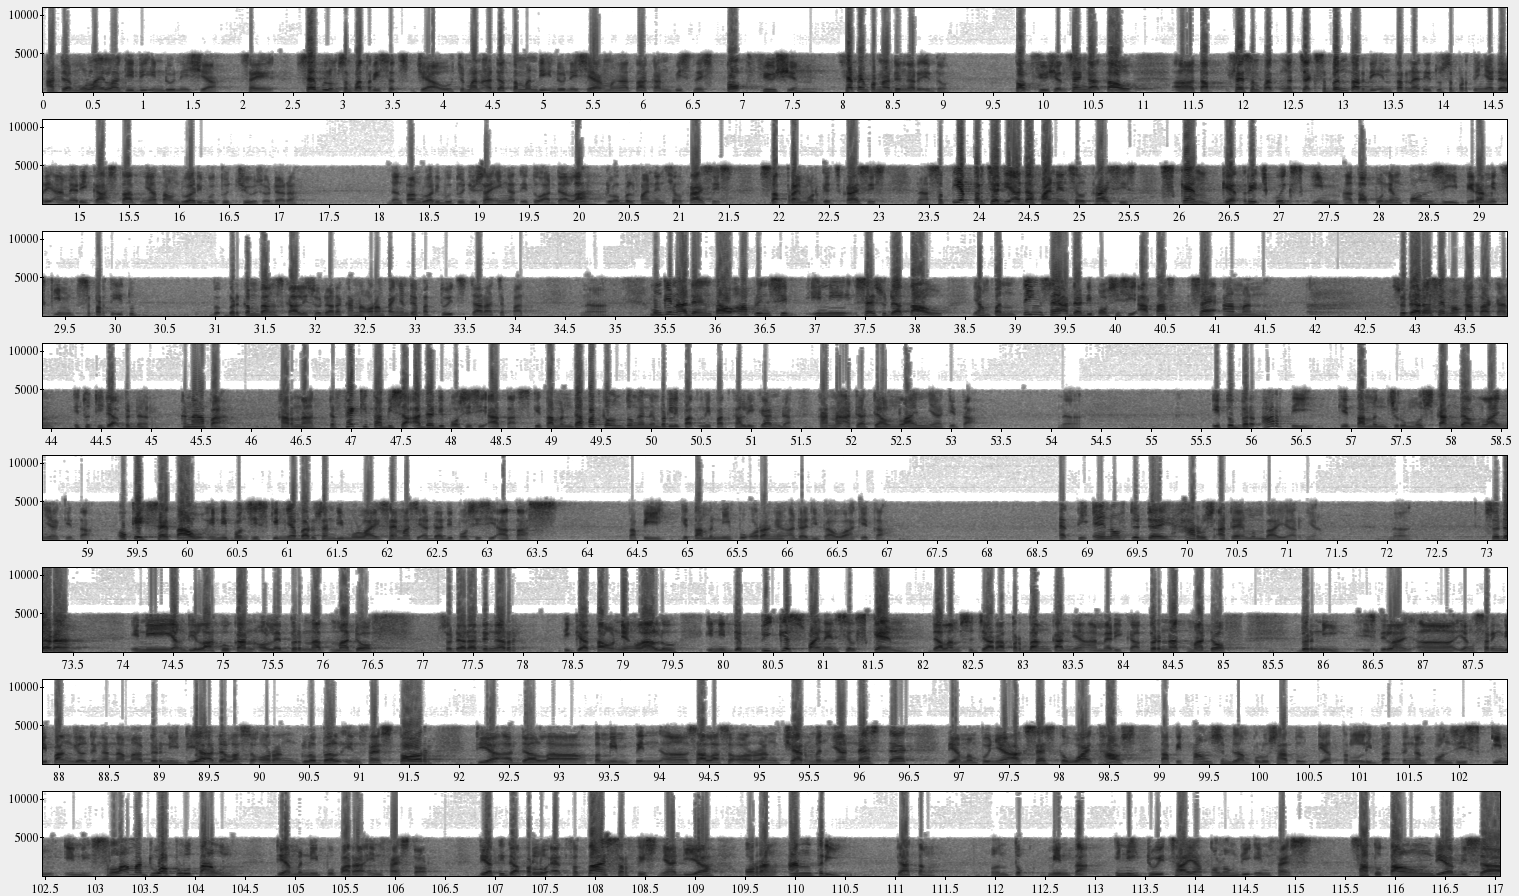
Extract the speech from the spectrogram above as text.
ada mulai lagi di Indonesia. Saya saya belum sempat riset jauh, cuman ada teman di Indonesia yang mengatakan bisnis talk fusion. Siapa yang pernah dengar itu? Talk fusion. Saya nggak tahu, uh, tap, saya sempat ngecek sebentar di internet itu sepertinya dari Amerika startnya tahun 2007, saudara. Dan tahun 2007 saya ingat itu adalah global financial crisis, subprime mortgage crisis. Nah, setiap terjadi ada financial crisis, scam, get rich quick scheme ataupun yang ponzi, pyramid scheme seperti itu berkembang sekali saudara karena orang pengen dapat duit secara cepat. Nah, mungkin ada yang tahu ah prinsip ini saya sudah tahu. Yang penting saya ada di posisi atas, saya aman. Saudara saya mau katakan itu tidak benar. Kenapa? Karena the fact kita bisa ada di posisi atas, kita mendapat keuntungan yang berlipat-lipat kali ganda karena ada downline-nya kita. Nah, itu berarti kita menjerumuskan downline-nya kita. Oke, saya tahu ini ponzi skimnya barusan dimulai, saya masih ada di posisi atas. Tapi kita menipu orang yang ada di bawah kita. at the end of the day harus ada yang membayarnya. Nah, saudara, ini yang dilakukan oleh Bernard Madoff. Saudara dengar tiga tahun yang lalu, ini the biggest financial scam dalam sejarah perbankannya Amerika. Bernard Madoff Bernie, istilah uh, yang sering dipanggil dengan nama Bernie. Dia adalah seorang global investor, dia adalah pemimpin uh, salah seorang chairmannya Nasdaq, dia mempunyai akses ke White House, tapi tahun 91 dia terlibat dengan Ponzi scheme ini. Selama 20 tahun dia menipu para investor. Dia tidak perlu advertise service-nya dia, orang antri datang untuk minta, ini duit saya tolong diinvest satu tahun dia bisa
